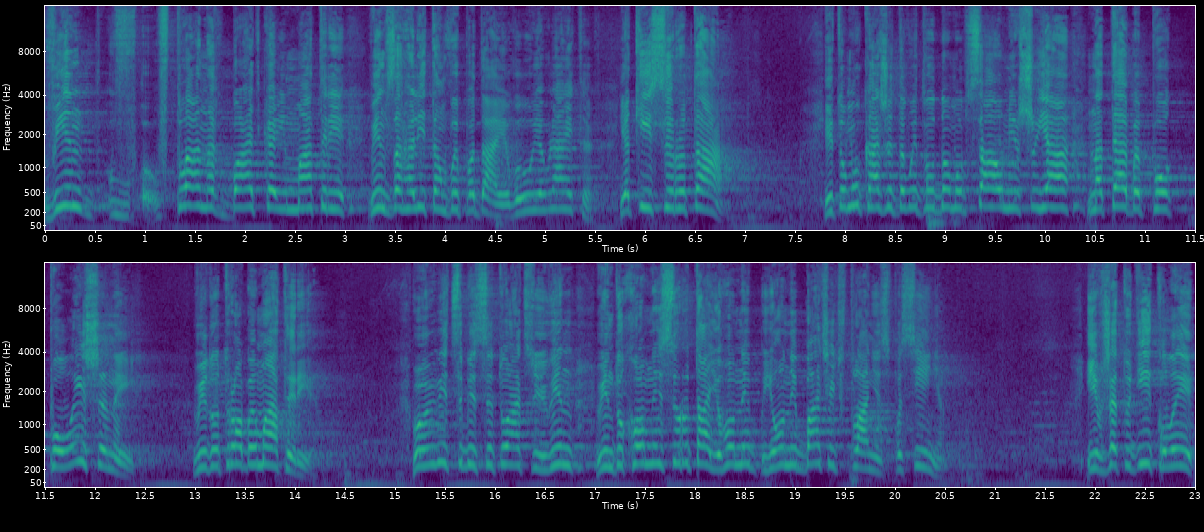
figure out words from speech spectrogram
Він в, в планах батька і матері, він взагалі там випадає. Ви уявляєте? Який сирота. І тому каже Давид в одному псалмі, що я на тебе полишений від утроби матері. Ви уявіть собі ситуацію, він, він духовний сирота, його не, його не бачать в плані спасіння. І вже тоді, коли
